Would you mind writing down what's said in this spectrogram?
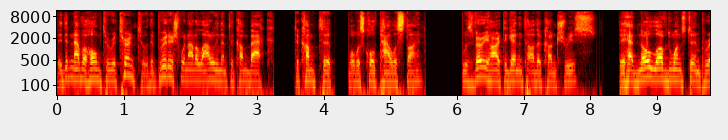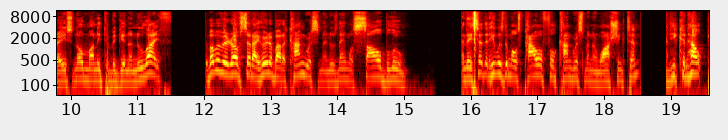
they didn't have a home to return to. The British were not allowing them to come back, to come to what was called Palestine. It was very hard to get into other countries. They had no loved ones to embrace, no money to begin a new life. The Bobover Rov said, I heard about a congressman whose name was Sol Bloom. And they said that he was the most powerful congressman in Washington, and he can help.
